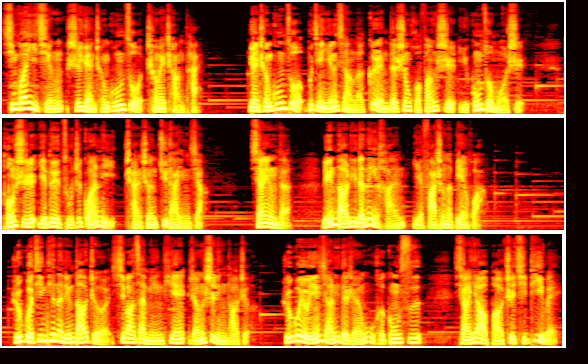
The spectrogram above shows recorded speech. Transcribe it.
新冠疫情使远程工作成为常态，远程工作不仅影响了个人的生活方式与工作模式，同时也对组织管理产生巨大影响。相应的，领导力的内涵也发生了变化。如果今天的领导者希望在明天仍是领导者，如果有影响力的人物和公司想要保持其地位，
